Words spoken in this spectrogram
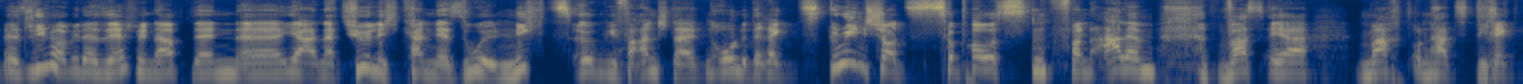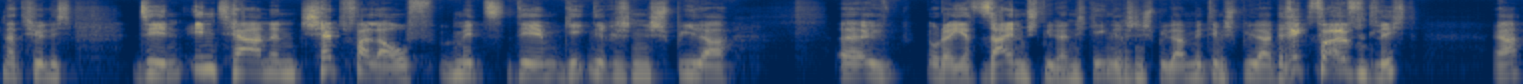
Es lief auch wieder sehr schön ab, denn äh, ja, natürlich kann der Suhl nichts irgendwie veranstalten, ohne direkt Screenshots zu posten von allem, was er macht und hat direkt natürlich den internen Chatverlauf mit dem gegnerischen Spieler äh, oder jetzt seinem Spieler, nicht gegnerischen Spieler, mit dem Spieler direkt veröffentlicht. Ja,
